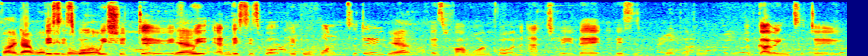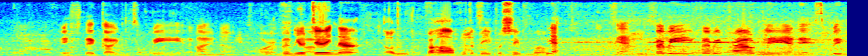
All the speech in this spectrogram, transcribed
Find out what this people is what want. we should do. If Yeah. we, and this is what people want to do Yeah. is far more important actually. They, this is what people are going to do if they're going to be an owner or a member. and you're doing that on behalf of the People's Supermarket. Yeah, yeah, very, very proudly, and it's been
